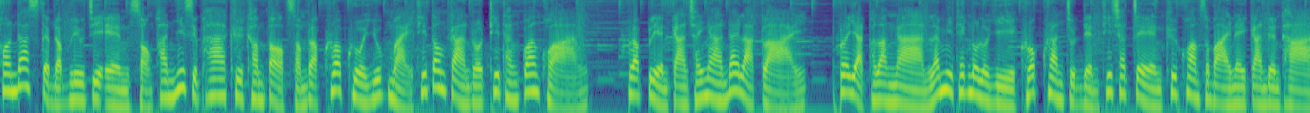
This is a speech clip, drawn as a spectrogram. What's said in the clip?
Honda Step WGN 2025 คือคำตอบสำหรับครอบครัวยุคใหม่ที่ต้องการรถที่ทั้งกว้างขวาง ปรับเปลี่ยนการใช้งานได้หลากหลาย ประหยัดพลังงานและมีเทคโนโลยีครบครันจุดเด่นที่ชัดเจน คือความสบายในการเดินทาง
